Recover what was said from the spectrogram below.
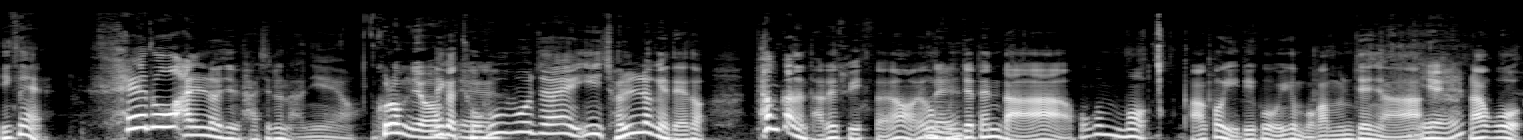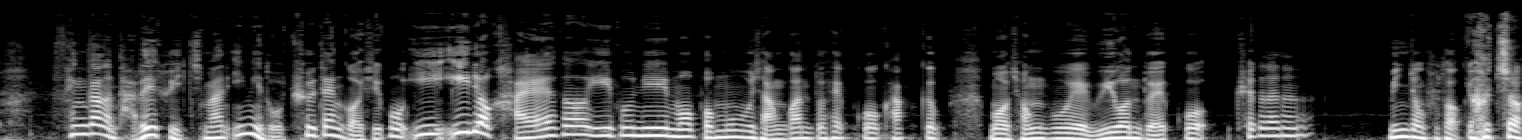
이게 새로 알려진 사실은 아니에요. 그럼요. 그러니까 예. 조 후보자의 이 전력에 대해서 평가는 다를 수 있어요. 이건 네. 문제된다. 혹은 뭐 과거 일이고 이게 뭐가 문제냐라고 예. 생각은 다를 수 있지만 이미 노출된 것이고 이 이력 하에서 이분이 뭐 법무부 장관도 했고 각급 뭐 정부의 위원도 했고 최근에는 민정수석. 그렇죠.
